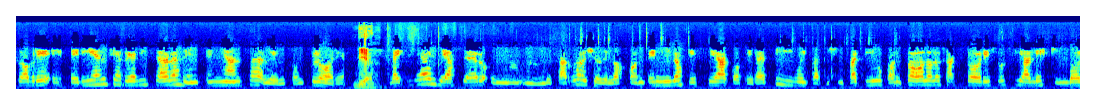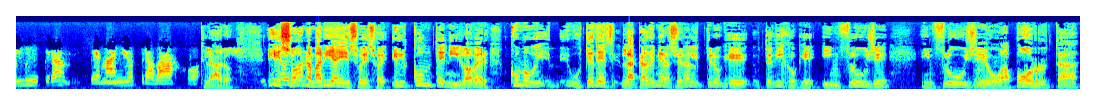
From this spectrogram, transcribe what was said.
sobre experiencias realizadas de enseñanza del folclore. Bien. La idea es de hacer un, desarrollo de los contenidos que sea cooperativo y participativo con todos los actores sociales que involucran tamaño trabajo. Claro. Eso, Ana María, eso, eso. El contenido. A ver, ¿cómo ustedes, la Academia Nacional, creo que usted dijo que influye, influye o aporta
